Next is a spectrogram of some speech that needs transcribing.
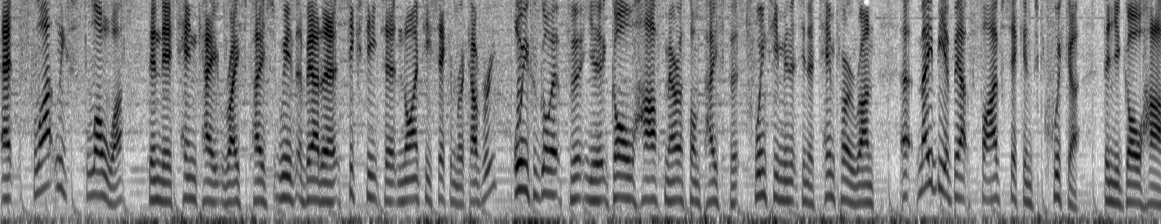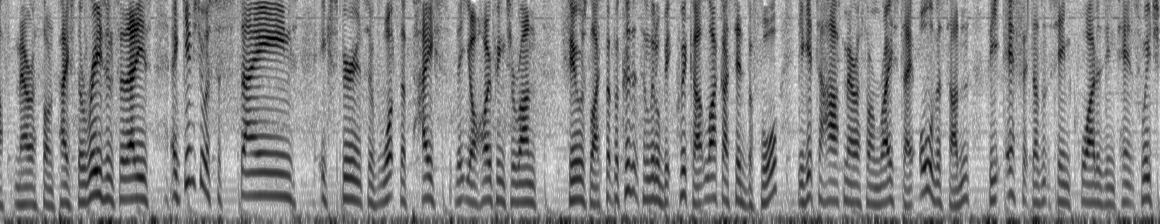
at slightly slower than their 10K race pace with about a 60 to 90 second recovery. Or you could go out for your goal half marathon pace for 20 minutes in a tempo run, uh, maybe about five seconds quicker than your goal half marathon pace. The reason for that is it gives you a sustained experience of what the pace that you're hoping to run feels like. But because it's a little bit quicker, like I said before, you get to half marathon race day, all of a sudden the effort doesn't seem quite as intense, which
